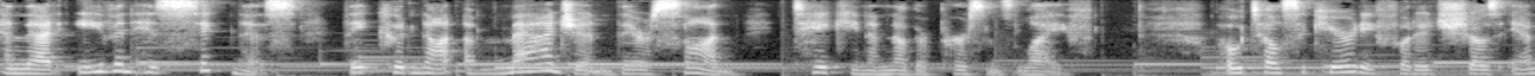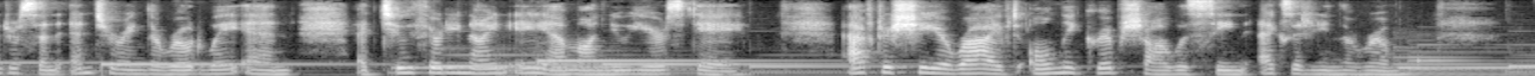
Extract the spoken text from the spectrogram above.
and that even his sickness, they could not imagine their son taking another person's life. Hotel security footage shows Anderson entering the Rodeway Inn at 2:39 a.m. on New Year's Day. After she arrived, only Gribshaw was seen exiting the room.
